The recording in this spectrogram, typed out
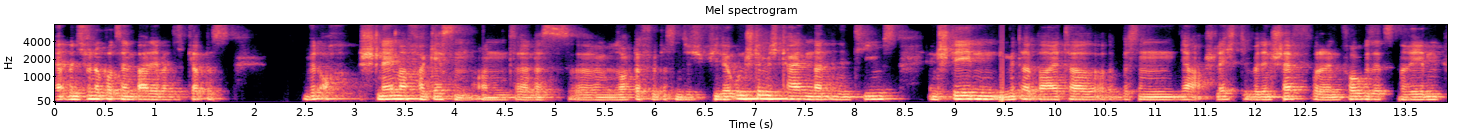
Ja, bin ich 100% bei dir, weil ich glaube, das wird auch schnell mal vergessen und äh, das äh, sorgt dafür, dass natürlich viele Unstimmigkeiten dann in den Teams entstehen, Mitarbeiter ein bisschen ja, schlecht über den Chef oder den Vorgesetzten reden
